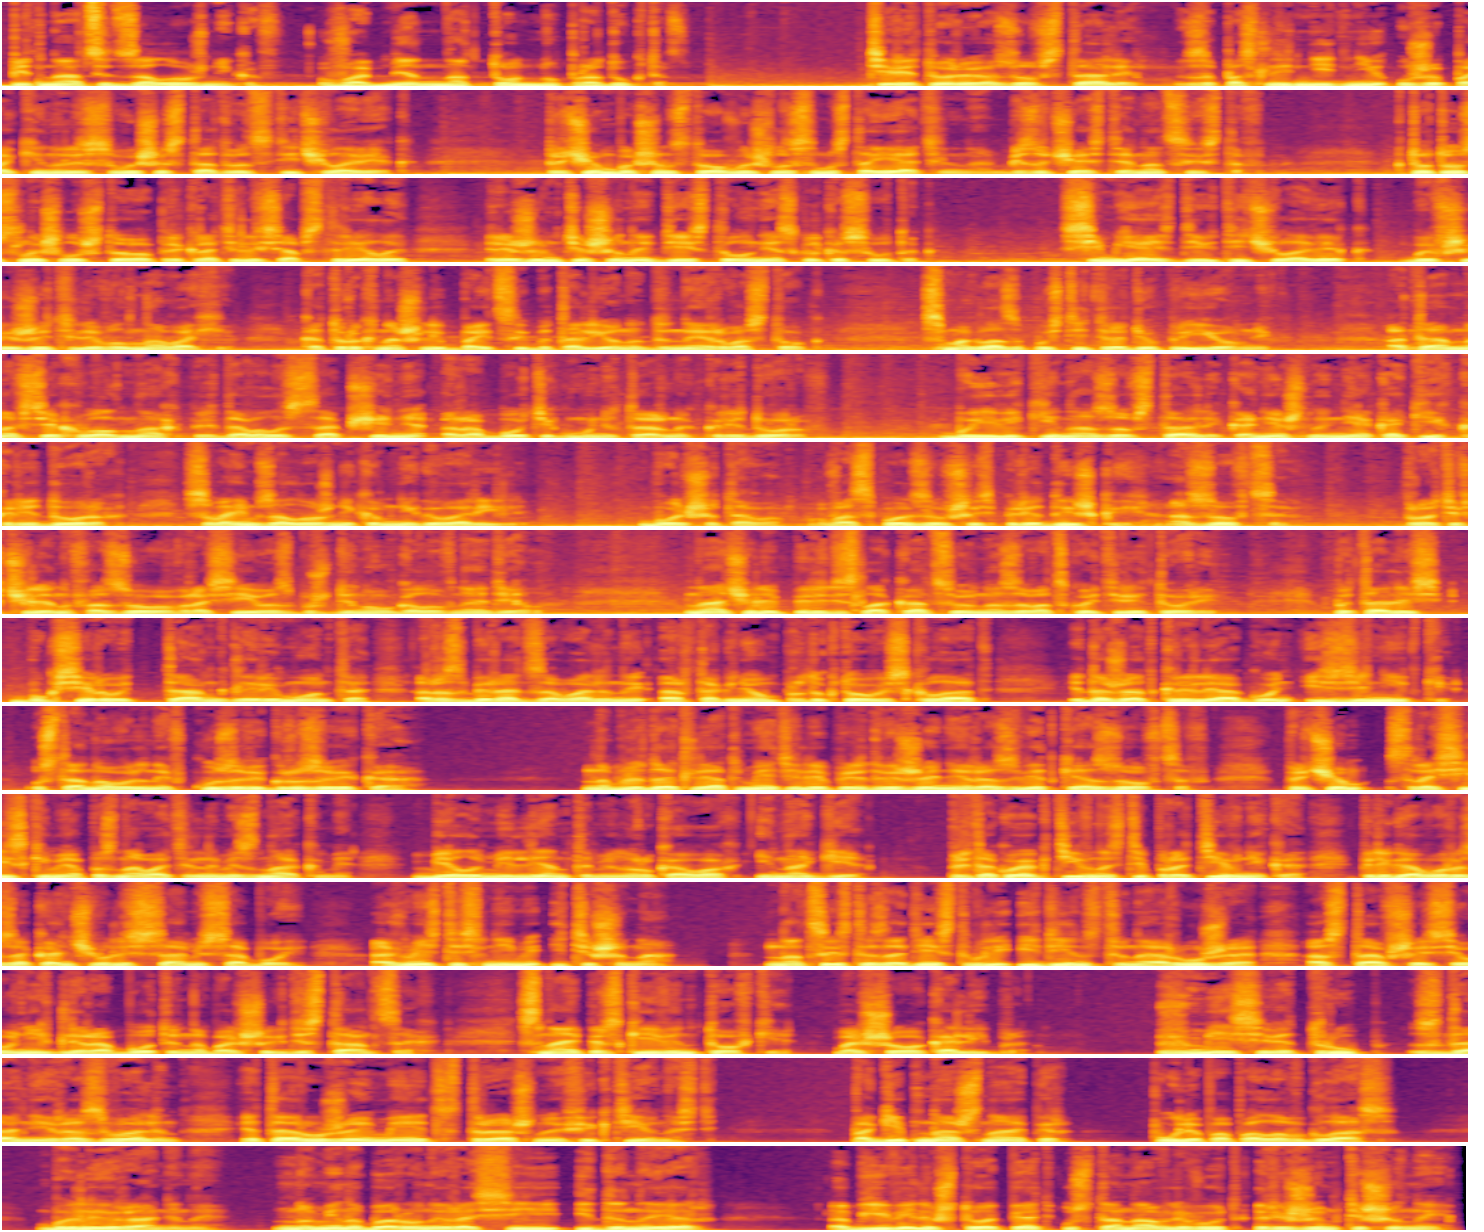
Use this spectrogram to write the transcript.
15 заложников в обмен на тонну продуктов – Территорию Азовстали за последние дни уже покинули свыше 120 человек. Причем большинство вышло самостоятельно, без участия нацистов. Кто-то услышал, что прекратились обстрелы, режим тишины действовал несколько суток. Семья из девяти человек, бывшие жители Волновахи, которых нашли бойцы батальона ДНР «Восток», смогла запустить радиоприемник. А там на всех волнах передавалось сообщение о работе гуманитарных коридоров – Боевики на Азовстале, конечно, ни о каких коридорах своим заложникам не говорили. Больше того, воспользовавшись передышкой, азовцы против членов Азова в России возбуждено уголовное дело. Начали передислокацию на заводской территории. Пытались буксировать танк для ремонта, разбирать заваленный артогнем продуктовый склад и даже открыли огонь из зенитки, установленной в кузове грузовика – Наблюдатели отметили передвижение разведки азовцев, причем с российскими опознавательными знаками, белыми лентами на рукавах и ноге. При такой активности противника переговоры заканчивались сами собой, а вместе с ними и тишина. Нацисты задействовали единственное оружие, оставшееся у них для работы на больших дистанциях – снайперские винтовки большого калибра – в месиве труп, зданий и развалин это оружие имеет страшную эффективность. Погиб наш снайпер, пуля попала в глаз. Были и ранены. Но Минобороны России и ДНР объявили, что опять устанавливают режим тишины.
